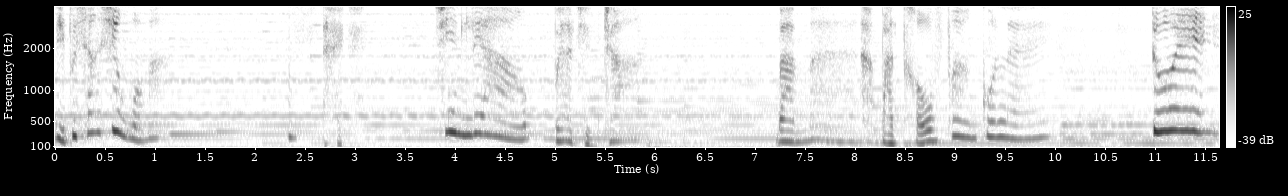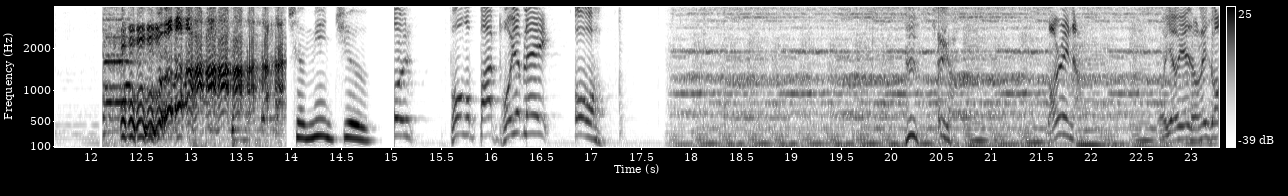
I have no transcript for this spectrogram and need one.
你不相信我吗？尽量不要紧张，慢慢把头放过来。对，小 面猪，放个八婆入来哦。哎呀！我有嘢同你讲，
